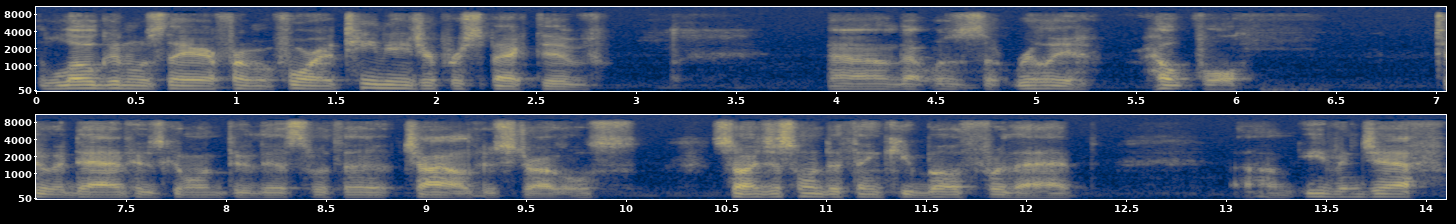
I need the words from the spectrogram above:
logan was there from for a teenager perspective uh, that was really helpful to a dad who's going through this with a child who struggles. So i just wanted to thank you both for that. Um, even jeff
